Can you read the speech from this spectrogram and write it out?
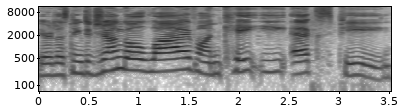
You're listening to Jungle live on KEXP.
